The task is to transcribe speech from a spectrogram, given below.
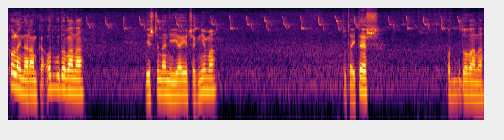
Kolejna ramka odbudowana. Jeszcze na niej jajeczek nie ma. Tutaj też odbudowana.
